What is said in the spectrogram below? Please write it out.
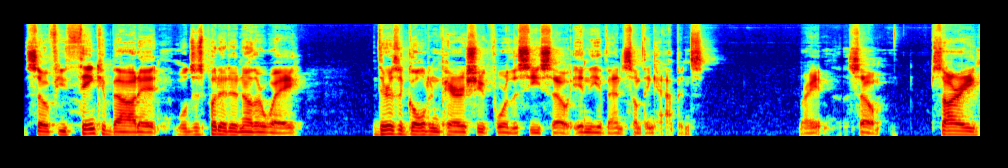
So if you think about it, we'll just put it another way. There's a golden parachute for the CISO in the event something happens, right? So sorry,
